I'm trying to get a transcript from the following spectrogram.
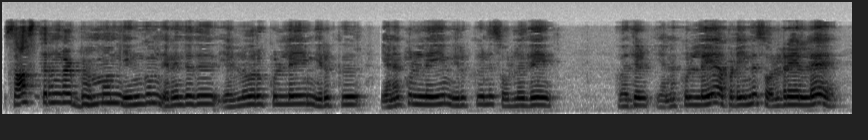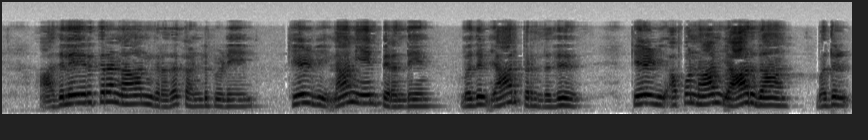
சாஸ்திரங்கள் பிரம்மம் எங்கும் நிறைந்தது? எல்லோருக்குள்ளேயும் இருக்கு. எனக்குள்ளேயும் இருக்குன்னு சொல்லுதே. பதில் எனக்குள்ளே அப்படின்னு சொல்றேல்ல. அதில் இருக்கிற நான்கிறத கண்டுபிடி. கேள்வி நான் ஏன் பிறந்தேன்? பதில் யார் பிறந்தது? கேள்வி அப்போ நான் யாருதான்? பதில்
